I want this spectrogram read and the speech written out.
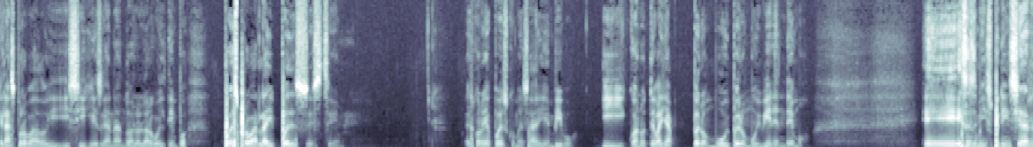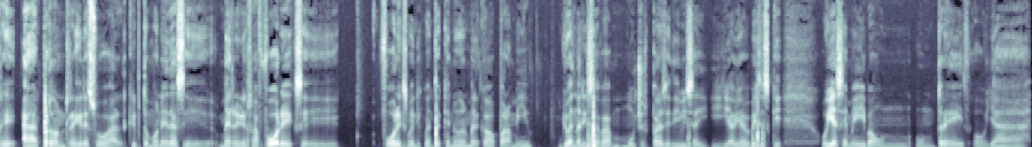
que la has probado y, y sigues ganando a lo largo del tiempo, puedes probarla y puedes este, es cuando ya puedes comenzar ahí en vivo y cuando te vaya pero muy pero muy bien en demo. Eh, esa es mi experiencia. ah, perdón, regreso al criptomonedas. Eh, me regreso a Forex. Eh, Forex me di cuenta que no era un mercado para mí. Yo analizaba muchos pares de divisa y, había veces que o ya se me iba un, un trade o ya...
